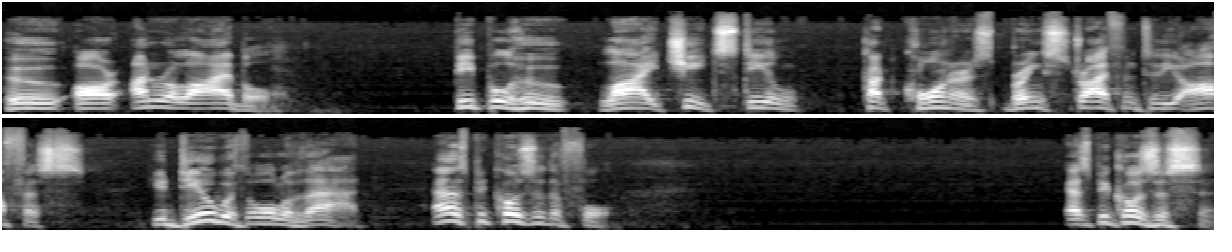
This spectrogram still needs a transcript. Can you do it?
who are unreliable, people who lie, cheat, steal, cut corners, bring strife into the office. You deal with all of that. And that's because of the fall. That's because of sin.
